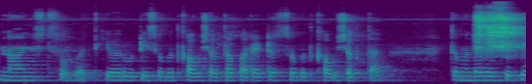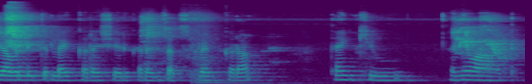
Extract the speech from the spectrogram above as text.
नानसोबत किंवा रोटीसोबत खाऊ शकता पराठ्यासोबत खाऊ शकता. तुम्हाला रेसिपी आवडली तर लाईक करा शेअर करा आणि सबस्क्राईब करा. थँक्यू धन्यवाद.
